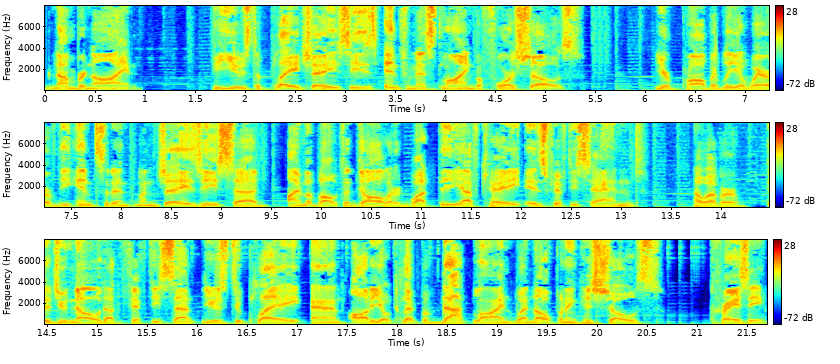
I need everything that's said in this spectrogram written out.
Number 9. He used to play Jay-Z's infamous line before shows. You're probably aware of the incident when Jay-Z said, I'm about a dollar what the FK is 50 cent? However, did you know that 50 Cent used to play an audio clip of that line when opening his shows? Crazy.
